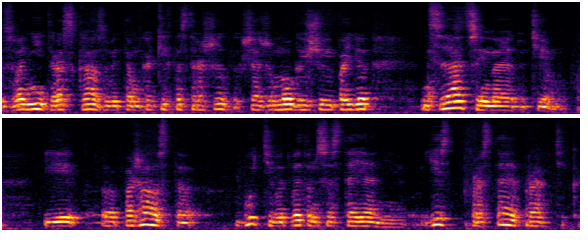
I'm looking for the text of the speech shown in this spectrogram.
звонить, рассказывать там каких-то страшилках, сейчас же много еще и пойдет инициации на эту тему. И, э, пожалуйста, будьте вот в этом состоянии. Есть простая практика.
